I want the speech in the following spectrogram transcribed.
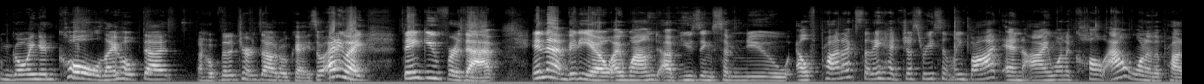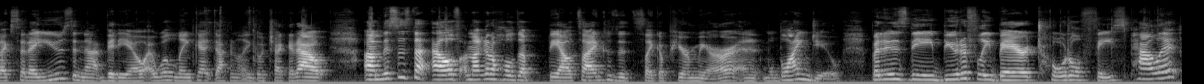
I'm going in cold. I hope that I hope that it turns out okay. So anyway, thank you for that. In that video, I wound up using some new e.l.f. products that I had just recently bought, and I want to call out one of the products that I used in that video. I will link it. Definitely go check it out. Um, this is the e.l.f. I'm not going to hold up the outside because it's like a pure mirror and it will blind you, but it is the Beautifully Bare Total Face Palette,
